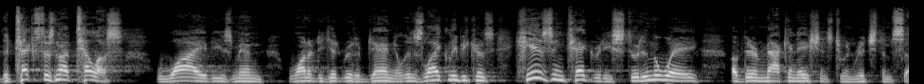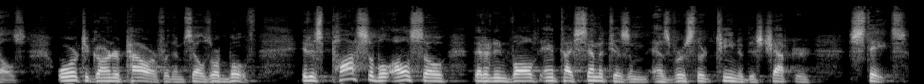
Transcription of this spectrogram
The text does not tell us why these men wanted to get rid of Daniel. It is likely because his integrity stood in the way of their machinations to enrich themselves or to garner power for themselves or both. It is possible also that it involved anti-Semitism as verse 13 of this chapter states.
